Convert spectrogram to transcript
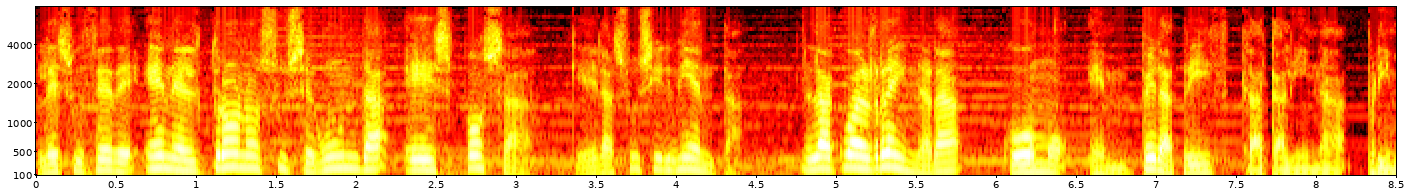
Le sucede en el trono su segunda esposa, que era su sirvienta, la cual reinará como emperatriz Catalina I.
